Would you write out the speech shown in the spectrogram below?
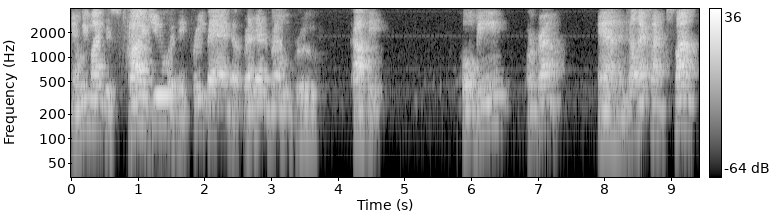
and we might just surprise you with a free bag of Redheaded Rebel Brew coffee. Whole bean or ground. And until next time, smile.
